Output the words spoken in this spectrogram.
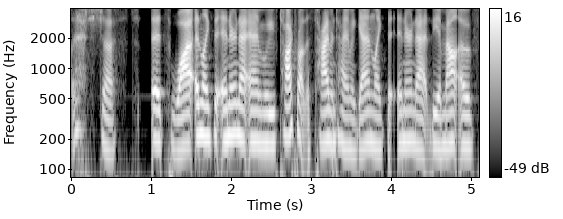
It's just it's wild. And like the internet and we've talked about this time and time again, like the internet, the amount of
